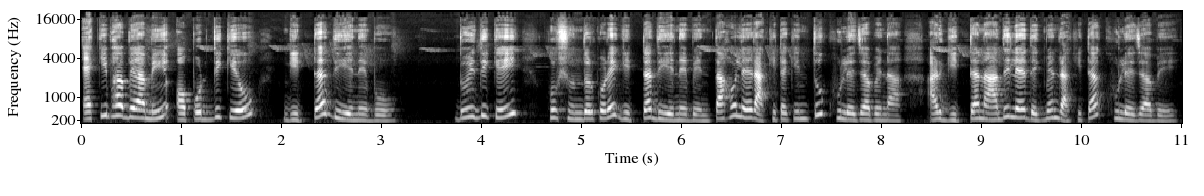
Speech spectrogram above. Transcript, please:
একইভাবে আমি অপর দিকেও গিটটা দিয়ে নেব। দুই দিকেই খুব সুন্দর করে গিটটা দিয়ে নেবেন। তাহলে রাখিটা কিন্তু খুলে যাবে না। আর গিটটা না দিলে দেখবেন রাখিটা খুলে যাবে।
